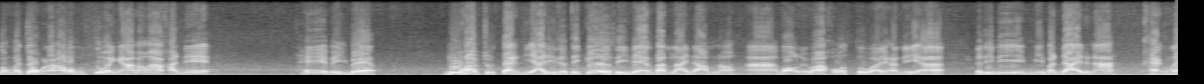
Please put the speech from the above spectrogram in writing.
ตรงกระจกนะครับผมสวยงามมากๆคันนี้ เท่ไปอีกแบบ ดูครับชุดแต่ง TRD สติกเกอร์สีแดงตัดลายดำเนาะอ่าบอกเลยว่าโคตรสวยคันนี้อ่าและที่นี่มีบันไดด้วยนะ แข็งแร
